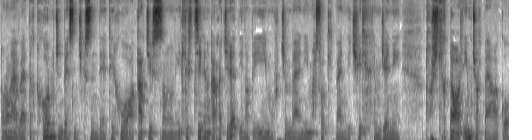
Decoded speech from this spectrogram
дуран авайдах төхөөрөмж нь байсан ч гэсэндээ тэрхүү гарч ирсэн илэрцгийг нь гаргаж ирээд энэ одоо ийм өвчин байна, ийм асуудал байна гэж хэлэх хэмжээний туршлагатай бол эмч бол байгаагүй.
